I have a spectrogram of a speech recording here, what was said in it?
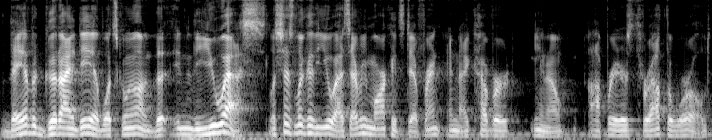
they have a good idea of what's going on. The, in the US let's just look at the US every market's different and I cover you know operators throughout the world.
